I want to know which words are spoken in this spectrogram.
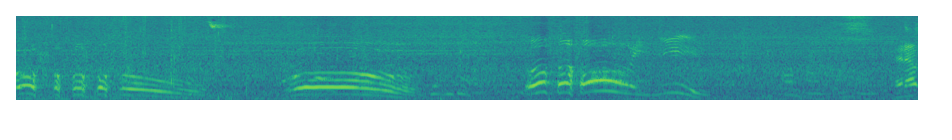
Oh! Oh! Oh! Holy jeez! Head up.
